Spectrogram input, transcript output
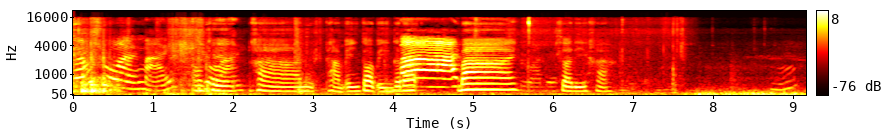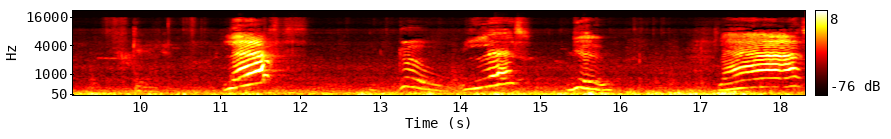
แล้วสวยไหมโอสเควยค่ะหนูถามเองตอบเองก็บาได้ยบาย สวัสดีค่ะ Let's go. Let's go. Let's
